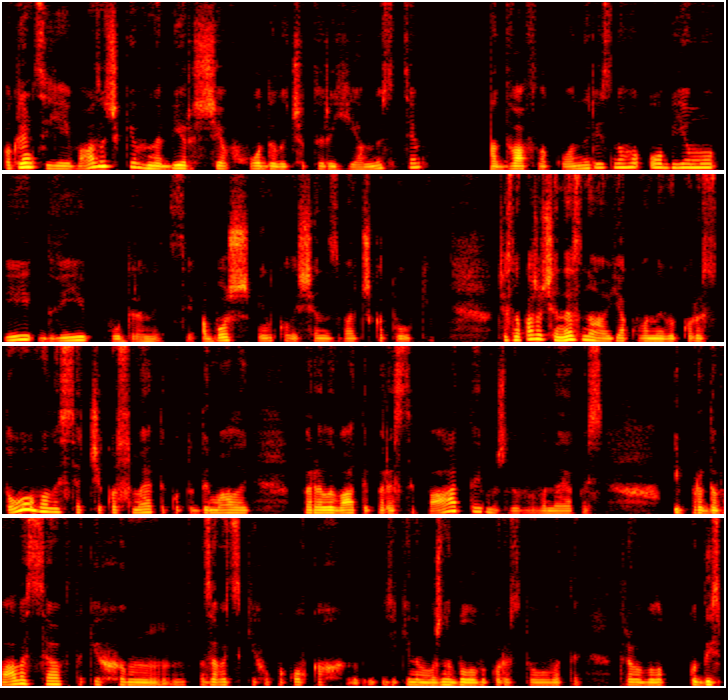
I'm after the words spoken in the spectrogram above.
Окрім цієї вазочки, в набір ще входили чотири ємності, два флакони різного об'єму і дві пудрениці, або ж інколи ще називають шкатулки. Чесно кажучи, не знаю, як вони використовувалися, чи косметику туди мали переливати, пересипати, можливо, вона якось і продавалася в таких заводських упаковках, е, які не можна було використовувати. Треба було кудись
